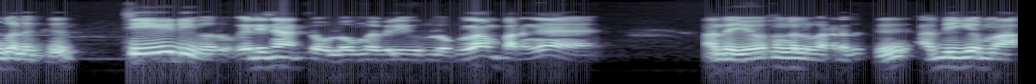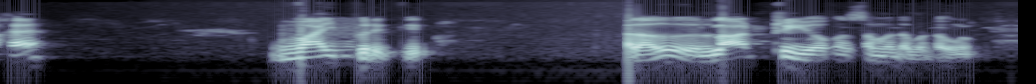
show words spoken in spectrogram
உங்களுக்கு தேடி வரும். வெளிநாட்டில் உள்ளவங்க வெளியூர்ல உள்ளவங்கலாம் பாருங்க அந்த யோகங்கள் வர்றதுக்கு அதிகமாக வாய்ப்பு இருக்கு. அதாவது லாட்ரி யோகம் சம்மந்தப்பட்டவங்களுக்கு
